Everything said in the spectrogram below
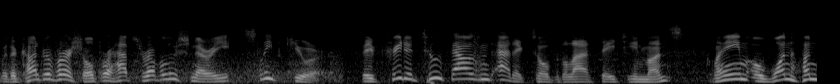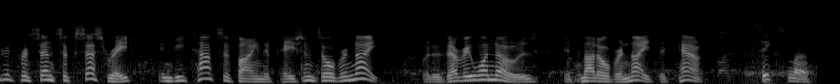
with a controversial, perhaps revolutionary, sleep cure. They've treated 2,000 addicts over the last 18 months, claim a 100% success rate in detoxifying the patients overnight. But as everyone knows, it's not overnight that counts. Six months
